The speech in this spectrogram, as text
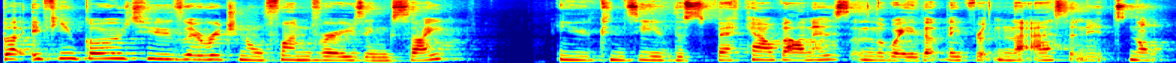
But if you go to the original fundraising site, you can see the Zwickau banners and the way that they've written the S, and it's not,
